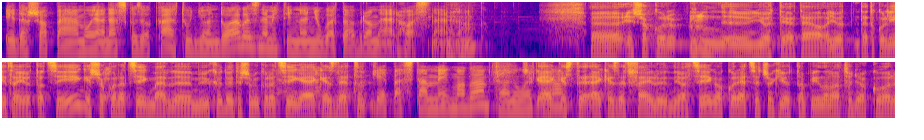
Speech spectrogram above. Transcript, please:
édesapám olyan eszközökkel tudjon dolgozni, amit innen nyugatabbra már használnak. Uh-huh. És akkor jöttél te, jött, tehát akkor létrejött a cég, és akkor a cég már működött, és amikor a cég elkezdett... Képeztem még magam, tanultam. Csak elkezdte, elkezdett fejlődni a cég, akkor egyszer csak jött a pillanat, hogy akkor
